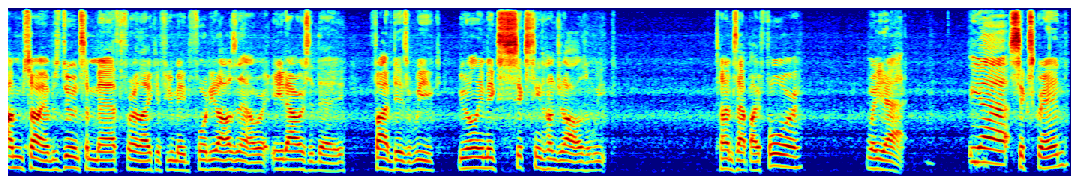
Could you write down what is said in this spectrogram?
I'm sorry, I was doing some math for like if you made forty dollars an hour, eight hours a day, five days a week, you'd only make sixteen hundred dollars a week. Times that by four, where you at? Yeah, Six grand.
